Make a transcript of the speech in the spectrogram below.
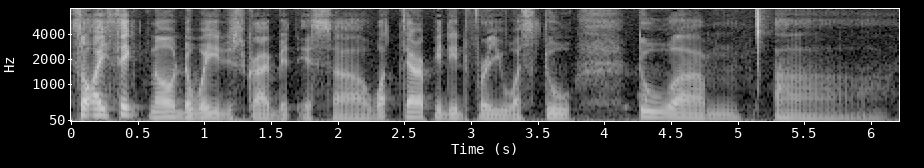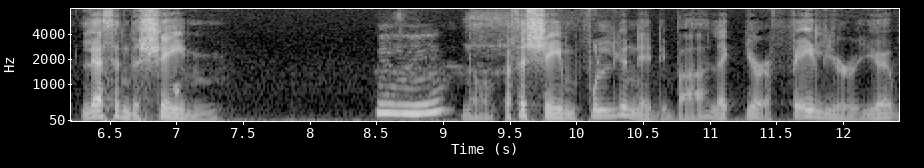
So I think no, the way you describe it is uh, what therapy did for you was to to um, uh, lessen the shame. mm-hmm. No, kasi shameful yun eh, di ba? Like you're a failure. You have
